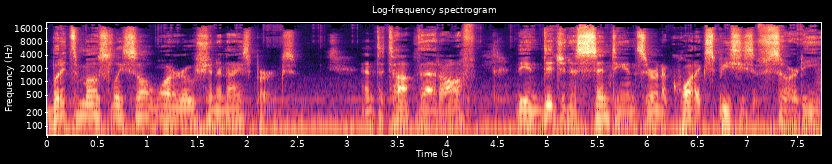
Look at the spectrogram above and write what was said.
but it's mostly saltwater ocean and icebergs. And to top that off, the indigenous sentients are an aquatic species of sardine.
